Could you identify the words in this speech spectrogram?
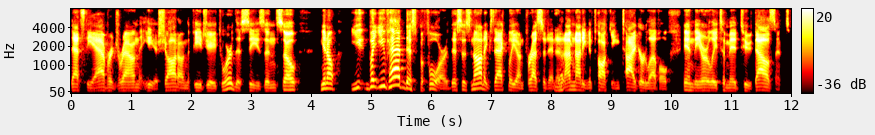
That's the average round that he has shot on the PGA Tour this season. So, you know, you but you've had this before. This is not exactly unprecedented. Yep. And I'm not even talking Tiger level in the early to mid 2000s.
